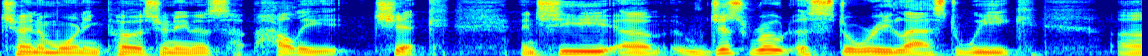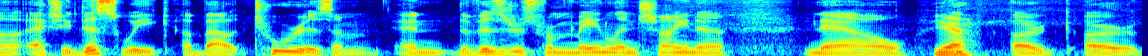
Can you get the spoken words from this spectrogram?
China Morning Post. Her name is Holly Chik, and she uh, just wrote a story last week. Uh, actually, this week about tourism and the visitors from mainland China now yeah. are are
